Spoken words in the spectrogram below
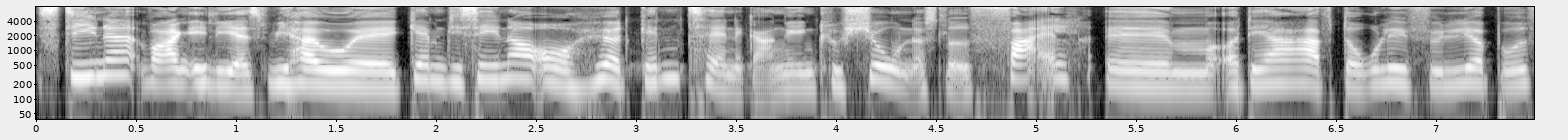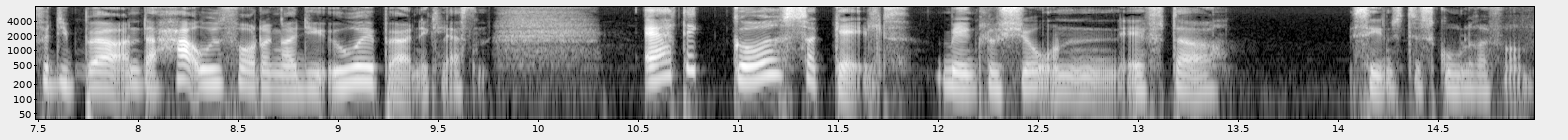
Stina Vrang Elias, vi har jo øh, gennem de senere år hørt gentagende gange, inklusion er slået fejl, øhm, og det har haft dårlige følger både for de børn, der har udfordringer, og de øvrige børn i klassen. Er det gået så galt med inklusionen efter seneste skolereform?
